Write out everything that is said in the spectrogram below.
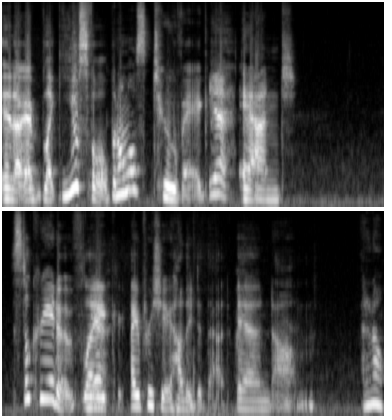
and I, I'm like useful, but almost too vague. yeah. and still creative. Like I appreciate how they did that, and um, I don't know.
